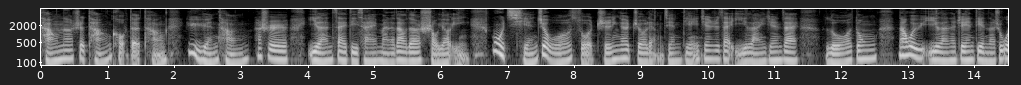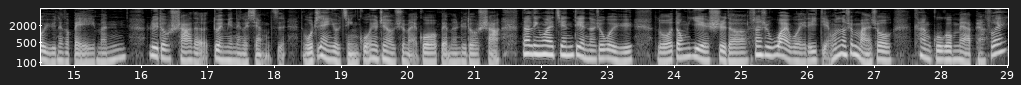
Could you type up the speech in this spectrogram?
堂呢是堂口的堂。玉圆堂它是宜兰在地才买得到的手摇饮。目前就我所知，应该只有两间店，一间是在宜兰，一间在。罗东，那位于宜兰的这间店呢，是位于那个北门绿豆沙的对面那个巷子。我之前也有经过，因为之前有去买过北门绿豆沙。那另外一间店呢，就位于罗东夜市的，算是外围的一点。我那时候去买的时候，看 Google Map，想说，哎，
